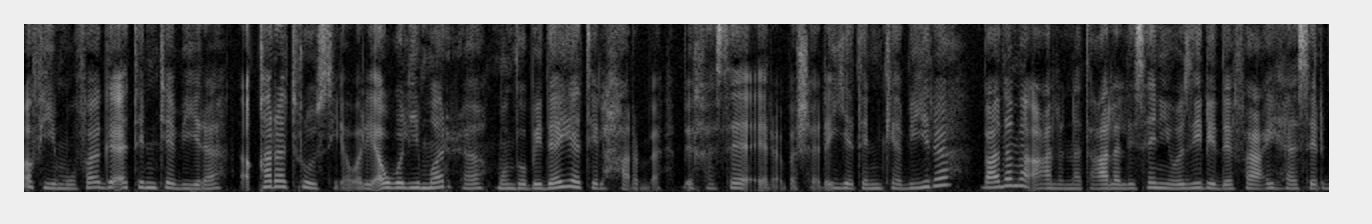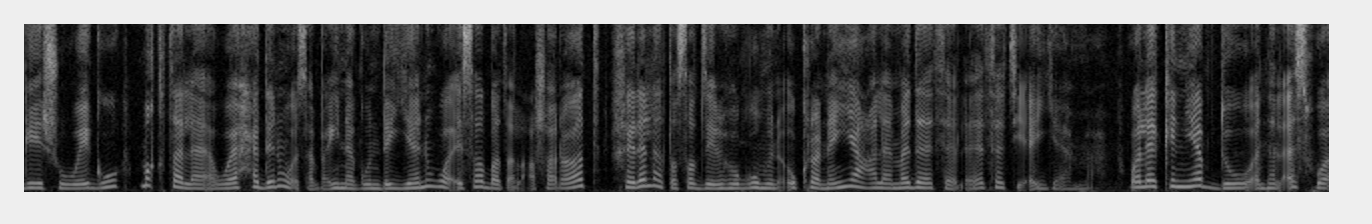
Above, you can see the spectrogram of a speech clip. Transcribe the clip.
وفي مفاجأة كبيرة أقرت روسيا ولأول مرة منذ بداية الحرب بخسائر بشرية كبيرة بعدما أعلنت على لسان وزير دفاعها سيرجي شويغو مقتل 71 جنديا وإصابة العشرات خلال تصدي الهجوم الأوكراني على مدى ثلاثة أيام. ولكن يبدو أن الأسوأ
